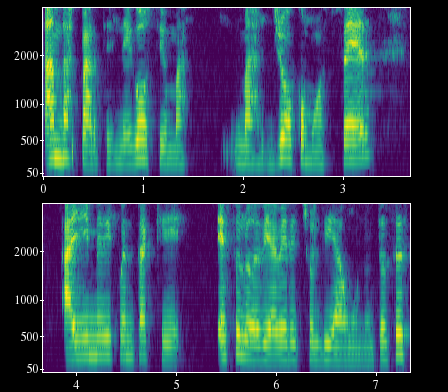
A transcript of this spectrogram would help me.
ambas partes, negocio más, más yo como ser, ahí me di cuenta que eso lo debía haber hecho el día uno. Entonces,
